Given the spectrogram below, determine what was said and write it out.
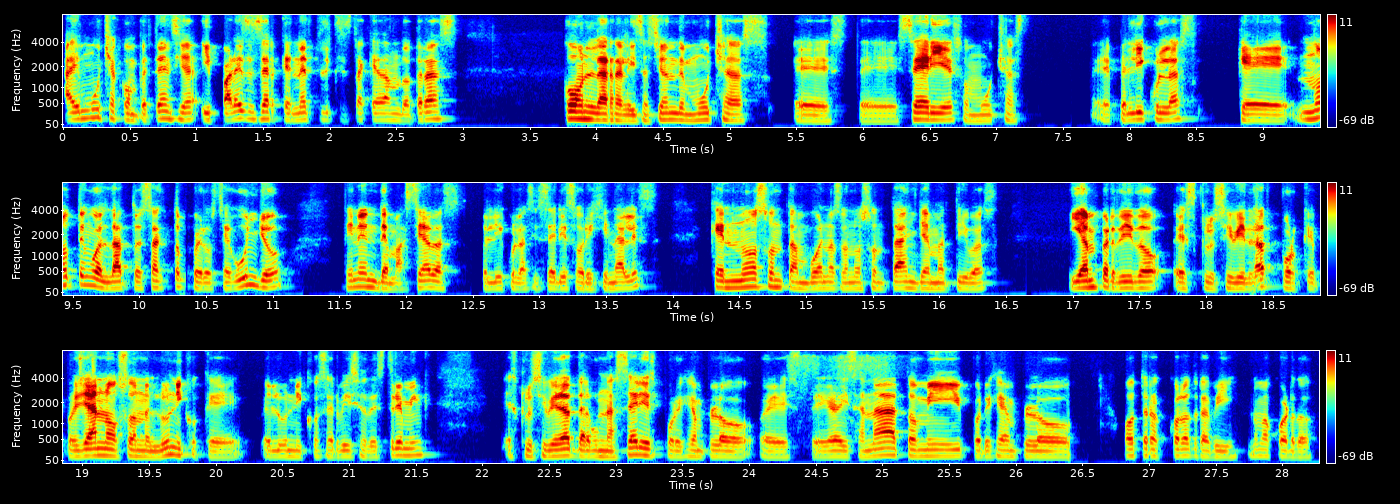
hay mucha competencia y parece ser que Netflix está quedando atrás con la realización de muchas este, series o muchas eh, películas que no tengo el dato exacto, pero según yo, tienen demasiadas películas y series originales que no son tan buenas o no son tan llamativas y han perdido exclusividad porque pues ya no son el único que el único servicio de streaming exclusividad de algunas series por ejemplo este Grey's Anatomy por ejemplo otra cuál otra vi no me acuerdo.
